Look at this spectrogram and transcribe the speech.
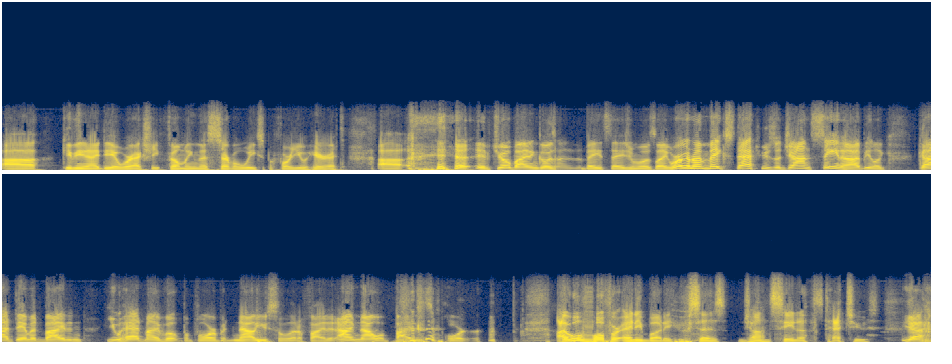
uh, give you an idea, we're actually filming this several weeks before you hear it. Uh, if Joe Biden goes on the debate stage and was like, "We're gonna make statues of John Cena," I'd be like, "God damn it, Biden! You had my vote before, but now you solidified it. I'm now a Biden supporter." I will vote for anybody who says John Cena statues. Yeah.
